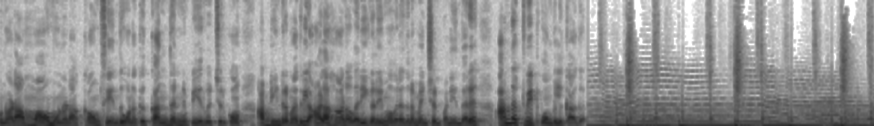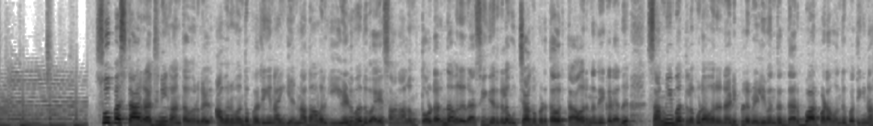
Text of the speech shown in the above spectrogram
உன்னோட அம்மாவும் உன்னோட அக்காவும் சேர்ந்து உனக்கு கந்தன்னு பேர் வச்சிருக்கோம் அப்படின்ற மாதிரி அழகான வரிகளையும் அவர் அதில் மென்ஷன் பண்ணியிருந்தார். அந்த ட்வீட் உங்களுக்காக. சூப்பர் ஸ்டார் ரஜினிகாந்த் அவர்கள் அவர் வந்து பார்த்தீங்கன்னா என்னதான் அவருக்கு எழுபது வயசானாலும் தொடர்ந்து அவர் ரசிகர்களை உற்சாகப்படுத்த அவர் தவறுனதே கிடையாது. சமீபத்தில் கூட அவர் நடிப்பில் வெளிவந்த தர்பார் படம் வந்து பார்த்தீங்கன்னா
